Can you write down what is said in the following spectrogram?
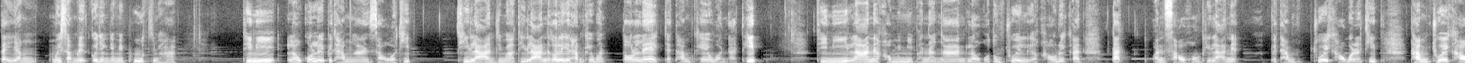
แต่ยังไม่สำเร็จก็ยังจะไม่พูดใช่ไหมคะทีนี้เราก็เลยไปทำงานเสาร์อาทิตย์ที่ร้านใช่ไหมที่ร้านแต่ตอนแรกจะทำแค่วันตอนแรกจะทำแค่วันอาทิตย์ ทีนี้ร้านเนี่ยเขาไม่มีพนักงาน เราก็ต้องช่วยเหลือเขาโดยการตัดวันเสาร์ของที่ร้านเนี่ยไปไปทำช่วยเขาวันอาทิตย์ทำช่วยเขา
